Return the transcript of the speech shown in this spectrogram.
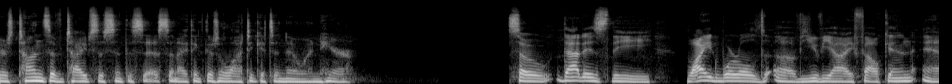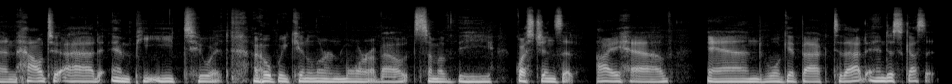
There's tons of types of synthesis, and I think there's a lot to get to know in here. So that is the wide world of UVI Falcon and how to add MPE to it. I hope we can learn more about some of the questions that I have, and we'll get back to that and discuss it.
